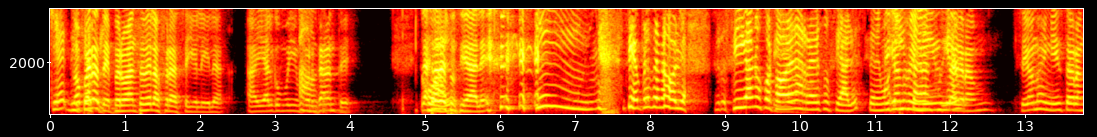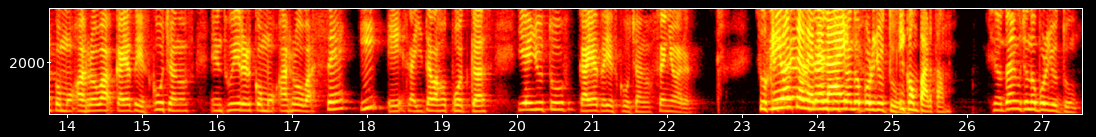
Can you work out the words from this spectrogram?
Que dice No, espérate, así. pero antes de la frase, Yolila, hay algo muy importante. Las ¿Cuál? redes sociales. Mm, siempre se nos olvida. Síganos, por favor, en las redes sociales. Tenemos Síganos Instagram, en Twitter. Síganos en Instagram como arroba cállate y escúchanos. En Twitter como arroba C I E rayita abajo podcast. Y en YouTube, cállate y escúchanos. Señores. Suscríbanse, si denle like escuchando por YouTube, y compartan. si nos están escuchando por YouTube,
